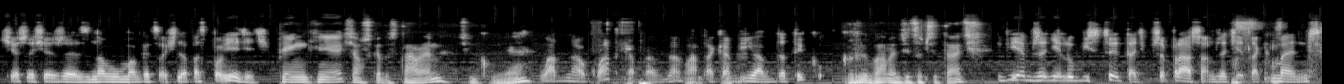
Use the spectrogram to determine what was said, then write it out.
Cieszę się, że znowu mogę coś do Was powiedzieć. Pięknie, książkę dostałem. Dziękuję. Ładna okładka, prawda? Ładna. Taka miła w dotyku. Gruba, będzie co czytać. Wiem, że nie lubisz czytać. Przepraszam, że Cię tak męczę.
